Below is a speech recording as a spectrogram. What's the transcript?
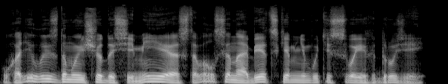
уходил из дому еще до семи и оставался на обед с кем-нибудь из своих друзей,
